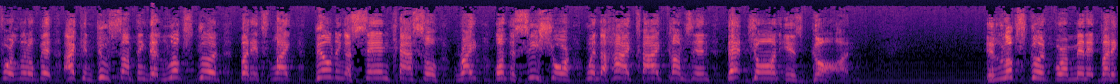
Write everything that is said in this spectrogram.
for a little bit. I can do something that looks good, but it's like building a sandcastle right on the seashore when the high tide comes in. That John is gone. It looks good for a minute, but it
